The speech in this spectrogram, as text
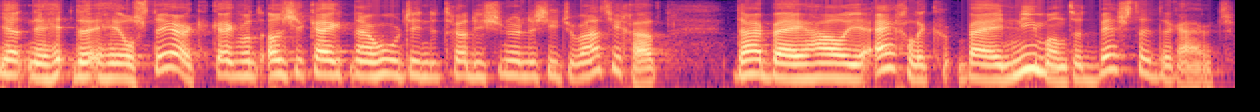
Ja, nee, heel sterk. Kijk, want als je kijkt naar hoe het in de traditionele situatie gaat, daarbij haal je eigenlijk bij niemand het beste eruit.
